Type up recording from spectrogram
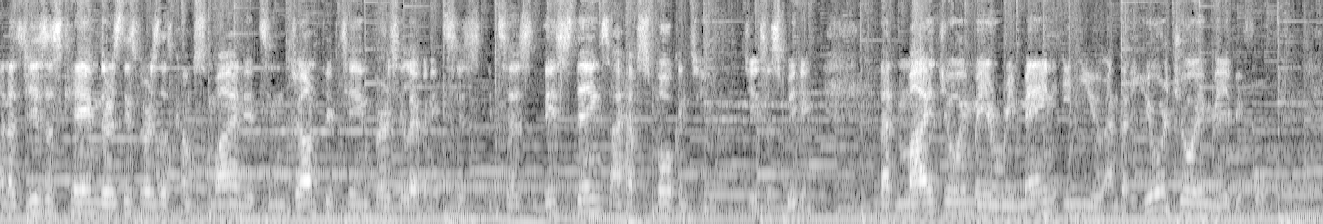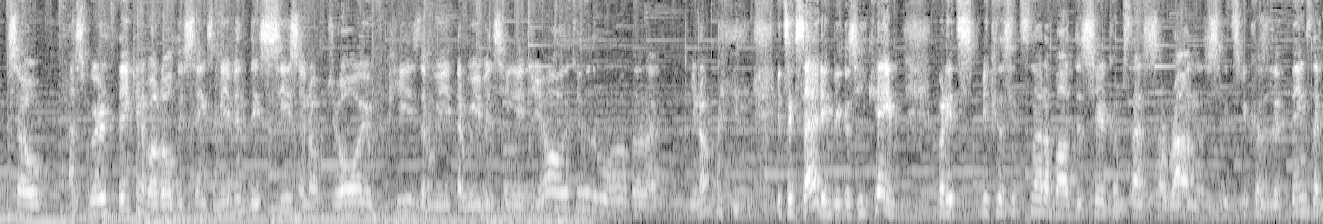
And as Jesus came, there's this verse that comes to mind. It's in John 15, verse 11. It says, it says, These things I have spoken to you, Jesus speaking, that my joy may remain in you and that your joy may be full. So as we're thinking about all these things, and even this season of joy, of peace that we that we've been singing, joy to the world, you know, it's exciting because He came. But it's because it's not about the circumstances around us. It's because the things that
